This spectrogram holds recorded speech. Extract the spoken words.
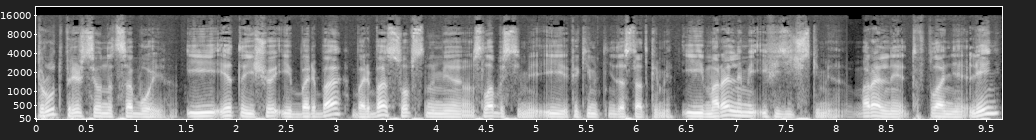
Труд, прежде всего, над собой. И это еще и борьба, борьба с собственными слабостями и какими-то недостатками. И моральными, и физическими. Моральные это в плане лень,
